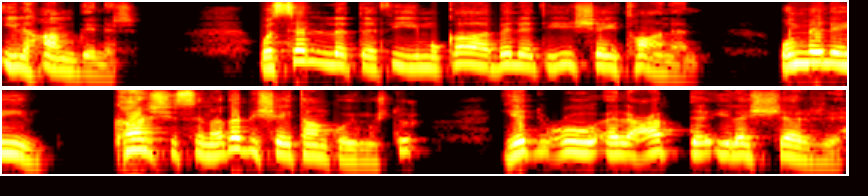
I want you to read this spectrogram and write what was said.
ilham denir. Ve sellete fi mukabeleti şeytanen. O meleğin karşısına da bir şeytan koymuştur. Yed'u el abde ile şerri.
